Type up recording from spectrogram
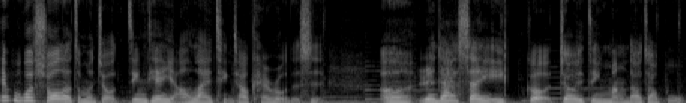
诶，不过说了这么久，今天也要来请教 Carol 的是，呃，人家生一个就已经忙到照顾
